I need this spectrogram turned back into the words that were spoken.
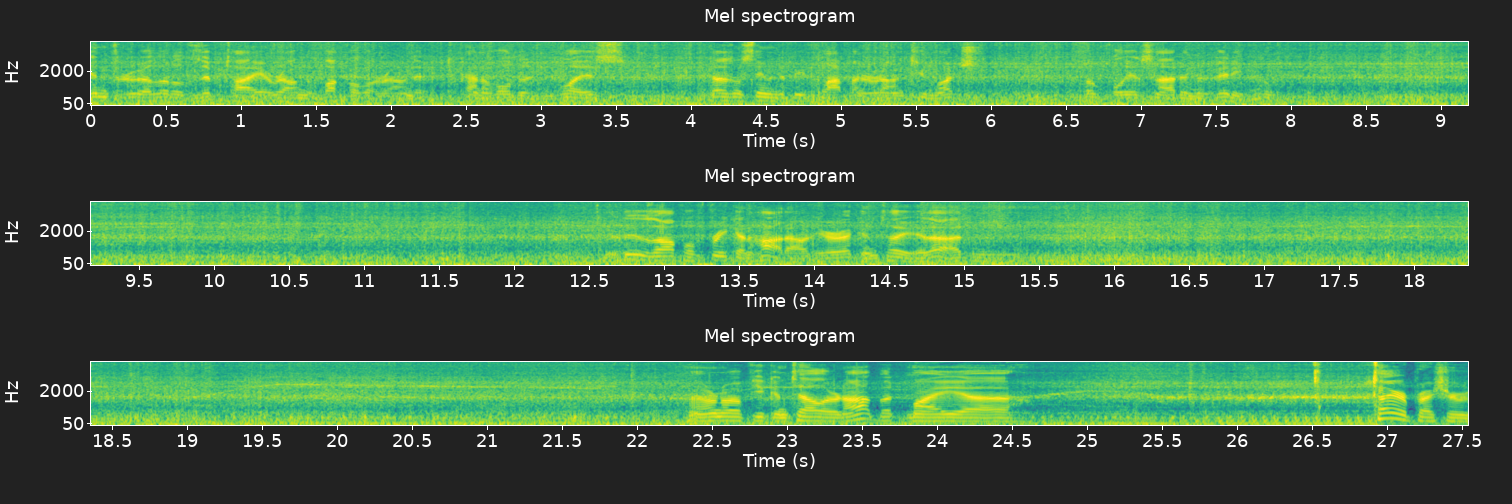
in through a little zip tie around the buckle around it to kind of hold it in place. It doesn't seem to be flopping around too much. Hopefully it's not in the video. It is awful freaking hot out here, I can tell you that. I don't know if you can tell or not, but my uh, tire pressure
